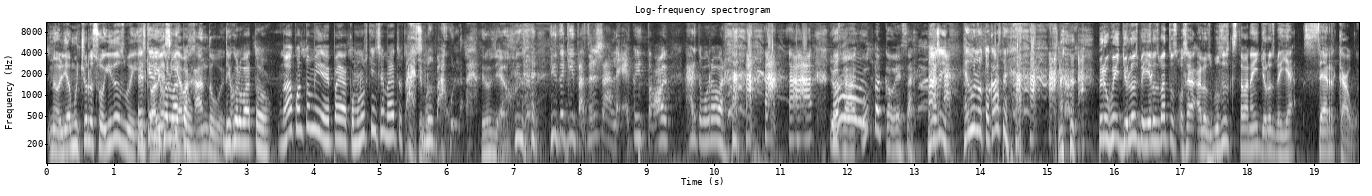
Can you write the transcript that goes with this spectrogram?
me dolía mucho los oídos, güey. Es y que todavía dijo el seguía vato. bajando, güey. Dijo el vato. No, ¿cuánto mide para allá? Como unos 15 metros. Ah, sí, Sí, los bajo. la- Sí los llevo. y te quitaste el chaleco y todo. A ver, te voy a grabar. Yo acá, Ah. uh, la cabeza. Así, Edwin, ¿lo tocaste? Pero, güey, yo los veía los vatos. O sea, a los buzos que estaban ahí, yo los veía cerca, güey.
